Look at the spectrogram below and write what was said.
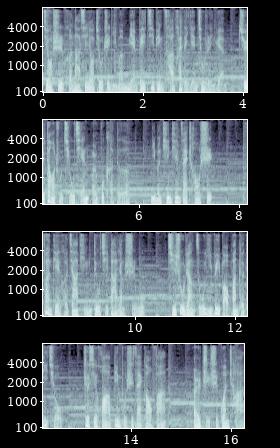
教师和那些要救治你们免被疾病残害的研究人员，却到处求钱而不可得。你们天天在超市、饭店和家庭丢弃大量食物，其数量足以喂饱半个地球。这些话并不是在告发，而只是观察。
